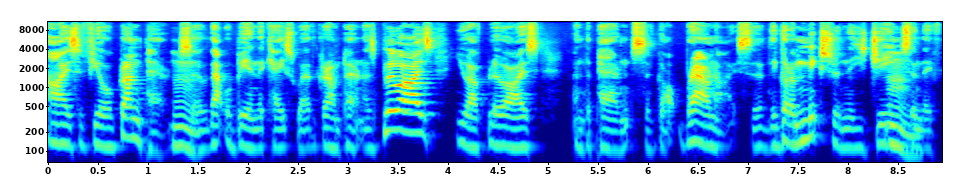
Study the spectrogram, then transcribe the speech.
eyes of your grandparents. Mm. So that would be in the case where the grandparent has blue eyes, you have blue eyes, and the parents have got brown eyes. So they've got a mixture in these genes mm. and they've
